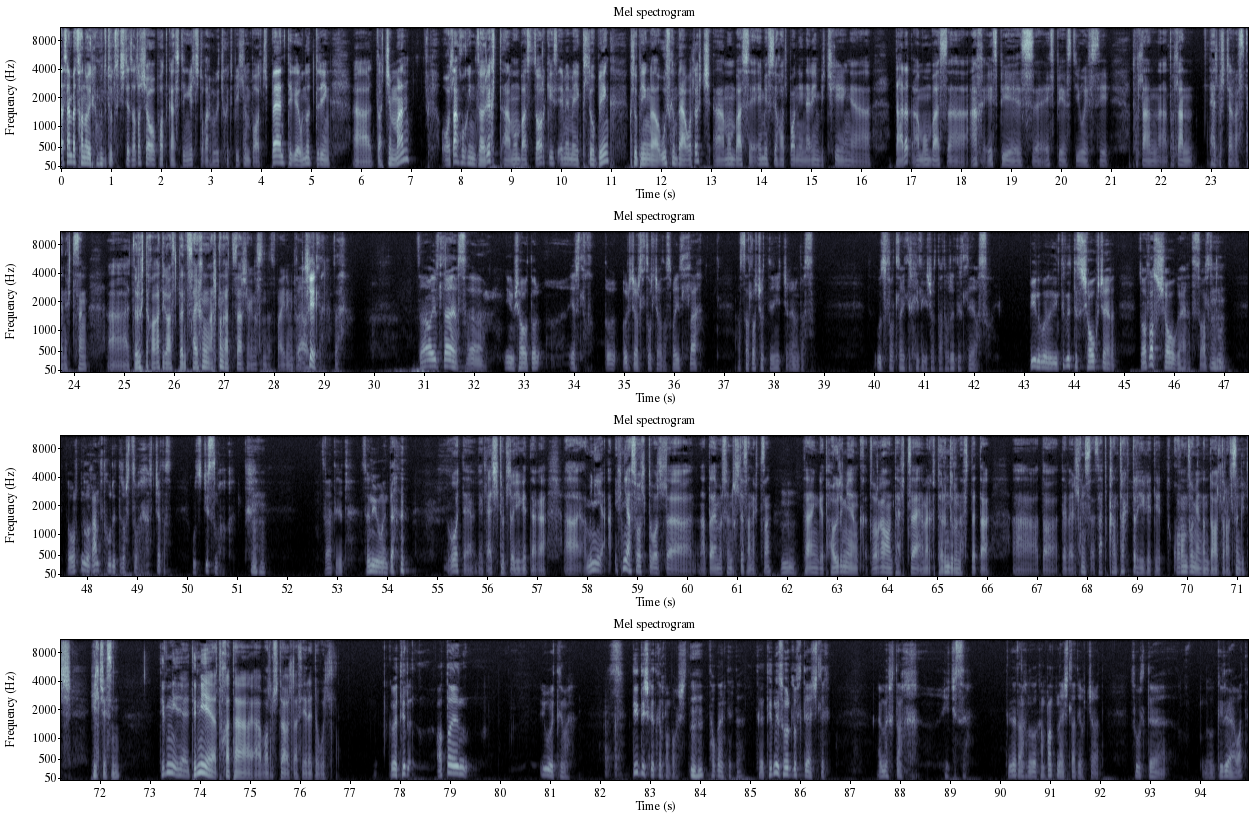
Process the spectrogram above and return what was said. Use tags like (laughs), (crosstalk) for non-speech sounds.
За сайн байцгаана уу ирэх хүндэт үзэгчтэй Золоо шоу подкастын ээлж дугаар хүргэж өгөхөд бэлэн болж байна. Тэгээ өнөөдрийн зочин маань Улаан хүүгийн зоригт мөн бас Zorkis MMA клубын клубын үүсгэн байгуулагч мөн бас MFC холбооны нарийн бичгийн дарга мөн бас анх SPS SPS UFC тулаан тулаан тайлбарчаар бас танигдсан зөрөгтэй байгаа. Тэгээ бас саяхан алтан газар шагнуулсан бас баярын мэнд хүргэе. За. За баярлалаа. Бас ийм шоуд ярьслах урьж оролцуулж байгаад бас баярлалаа. Бас залуучуудын хийж байгаа юмд бас үзэл бодлоо илэрхийлье гэж бодоод өрөөд ирлээ бас. Би нөгөө интернетээс шоугч хаагаад золоос шоуг хаагаад бас олддог. Тэгээ урд нөгөө гандл хүрээ дээр орцсон харчаад бас үзчихсэн баг. За тэгээд сони юу вэ да? Өөтэй нэг ажил төрлөө хийгээд байгаа. А миний эхний асуулт бол надад амар сонирхолтой санагдсан. Та ингээд 2006 онд тавьцаа Америк 24 настайда а одоо тэ барилгын саб контрактор хийгээд тэгээд 300 мянган доллар олсон гэж хэлж байсан. Тэрний тэрний тухай та боломжтой бол бас яриад өгвөл. Гэхдээ тэр одоо энэ юу гэдэг юм бэ? Дидиш гэдэг компани байгаа шүү дээ. Тавган антентай. Тэгээ тэрний суйрлуулалтын ажлыг Америкт анх хийжсэн. Тэгээд анх нөгөө компанид нь ажиллаад явжгаад сүүлдээ нөгөө гэрээ аваад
